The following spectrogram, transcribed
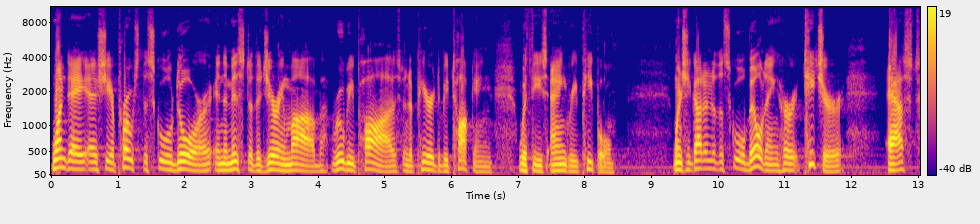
One day, as she approached the school door in the midst of the jeering mob, Ruby paused and appeared to be talking with these angry people. When she got into the school building, her teacher asked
